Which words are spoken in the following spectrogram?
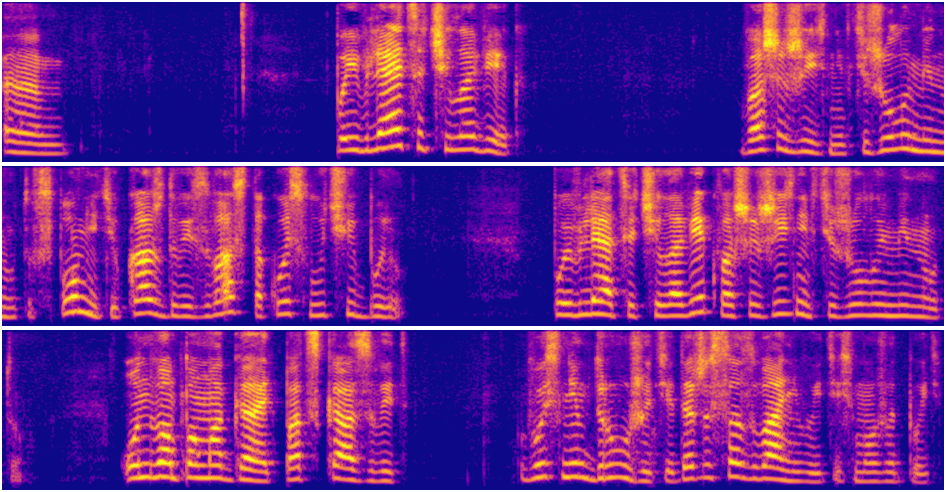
Эм, появляется человек в вашей жизни в тяжелую минуту. Вспомните, у каждого из вас такой случай был. Появляется человек в вашей жизни в тяжелую минуту. Он вам помогает, подсказывает. Вы с ним дружите, даже созваниваетесь, может быть.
